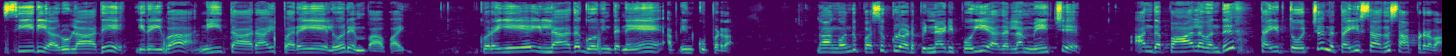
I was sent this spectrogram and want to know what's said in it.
சீறி அருளாதே இறைவா நீ தாராய் பறையேலோர் எம்பாவாய். குறையே இல்லாத கோவிந்தனே அப்படின்னு கூப்பிடுறான் நாங்கள் வந்து பசுக்களோட பின்னாடி போய் அதெல்லாம் மேய்ச்சி அந்த பாலை வந்து தயிர் துவச்சி அந்த தயிர் சாதம் சாப்பிட்றவா.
